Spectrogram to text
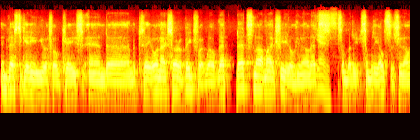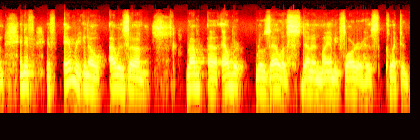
investigating a UFO case and uh, say, "Oh, and I saw a Bigfoot." Well, that that's not my field, you know. That's yes. somebody somebody else's, you know. And and if if every, you know, I was um, Rob uh, Albert Rosales down in Miami, Florida, has collected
